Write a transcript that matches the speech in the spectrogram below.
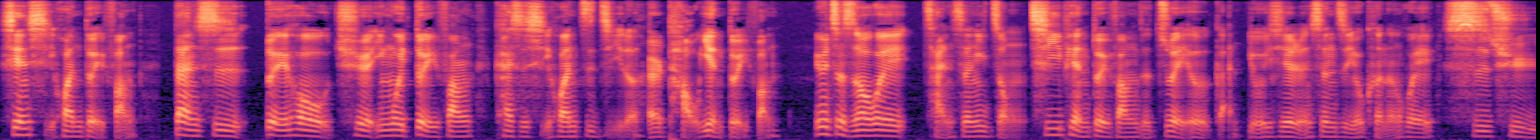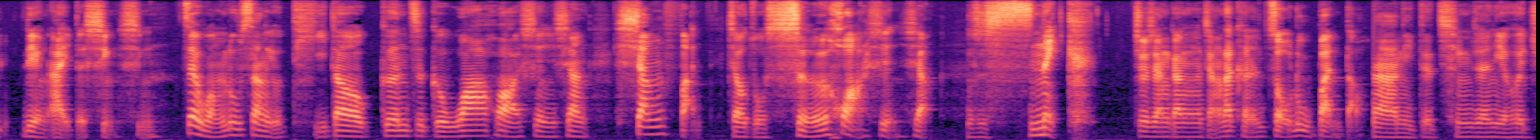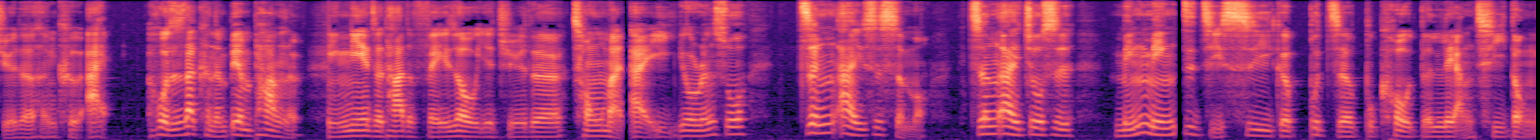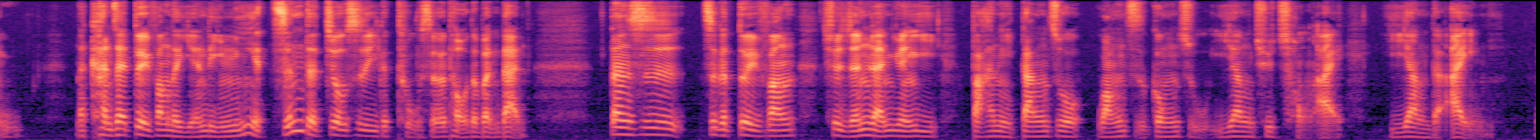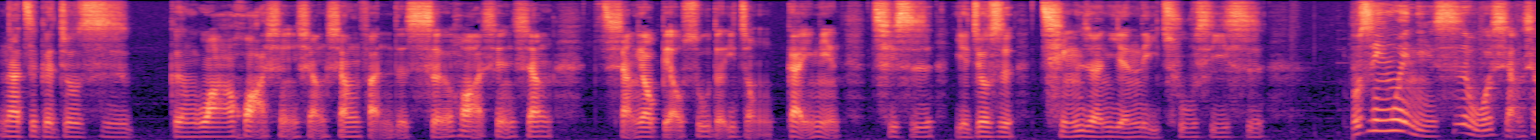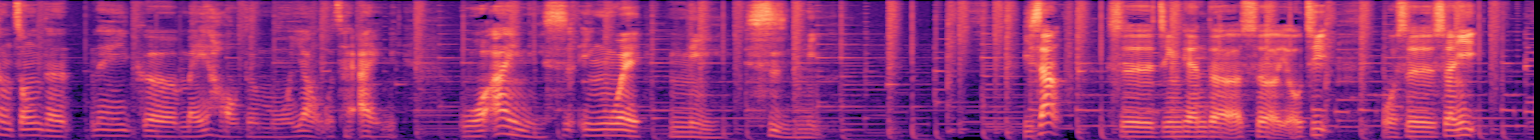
先喜欢对方，但是最后却因为对方开始喜欢自己了而讨厌对方，因为这时候会。产生一种欺骗对方的罪恶感，有一些人甚至有可能会失去恋爱的信心。在网络上有提到跟这个蛙化现象相反，叫做蛇化现象，就是 snake。就像刚刚讲，他可能走路绊倒，那你的情人也会觉得很可爱，或者是他可能变胖了，你捏着他的肥肉也觉得充满爱意。有人说。真爱是什么？真爱就是明明自己是一个不折不扣的两栖动物，那看在对方的眼里，你也真的就是一个吐舌头的笨蛋。但是这个对方却仍然愿意把你当做王子公主一样去宠爱，一样的爱你。那这个就是跟蛙化现象相反的蛇化现象，想要表述的一种概念，其实也就是情人眼里出西施。不是因为你是我想象中的那一个美好的模样，我才爱你。我爱你是因为你是你。以上是今天的舍友记，我是盛意，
